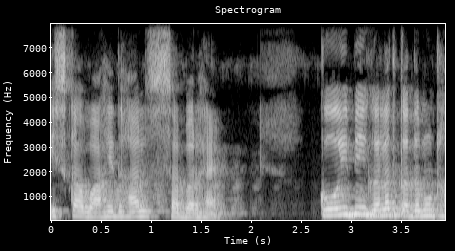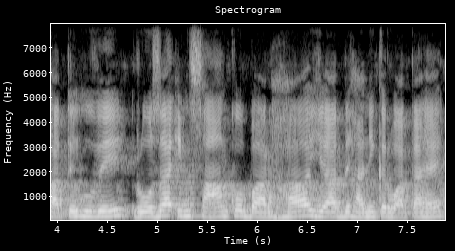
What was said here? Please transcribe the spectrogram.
इसका वाहिद हल सब्र है। कोई भी गलत कदम उठाते हुए रोज़ा इंसान को बारहा याद दहानी करवाता है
